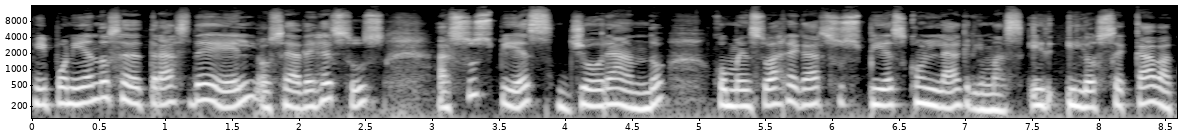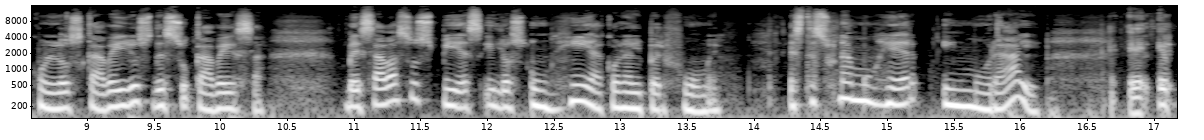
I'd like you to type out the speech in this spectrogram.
Y poniéndose detrás de él, o sea, de Jesús, a sus pies, llorando, comenzó a regar sus pies con lágrimas y, y los secaba con los cabellos de su cabeza besaba sus pies y los ungía con el perfume. Esta es una mujer inmoral. Eh, eh,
